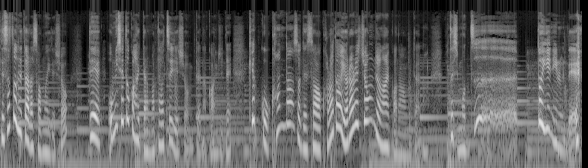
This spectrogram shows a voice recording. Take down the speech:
で外出たら寒いでしょ？でお店とか入ったらまた暑いでしょ？みたいな感じで。結構寒暖差でさ体やられちゃうんじゃないかな？みたいな。私もうずっと家にいるんで。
